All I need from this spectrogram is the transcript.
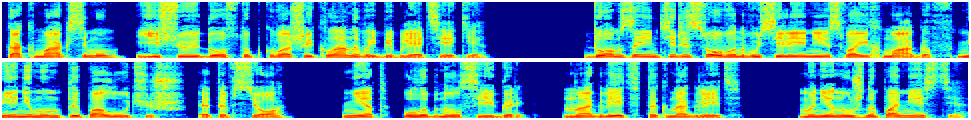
Как максимум, еще и доступ к вашей клановой библиотеке. Дом заинтересован в усилении своих магов. Минимум ты получишь. Это все? «Нет», — улыбнулся Игорь, — «наглеть так наглеть. Мне нужно поместье,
